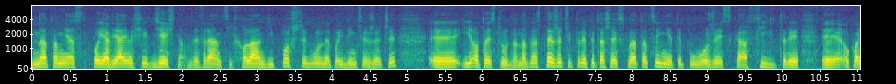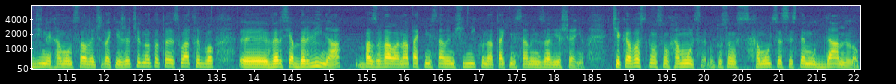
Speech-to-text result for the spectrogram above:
Natomiast pojawiają się gdzieś tam we Francji, w Holandii poszczególne pojedyncze rzeczy i o to jest trudno. Natomiast te rzeczy, które pytasz eksploatacyjnie, typu łożyska, filtry, e, okładziny hamulcowe czy takie rzeczy, no to to jest łatwe, bo e, wersja Berlina bazowała na takim samym silniku, na takim samym zawieszeniu. Ciekawostką są hamulce, bo tu są hamulce systemu Dunlop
